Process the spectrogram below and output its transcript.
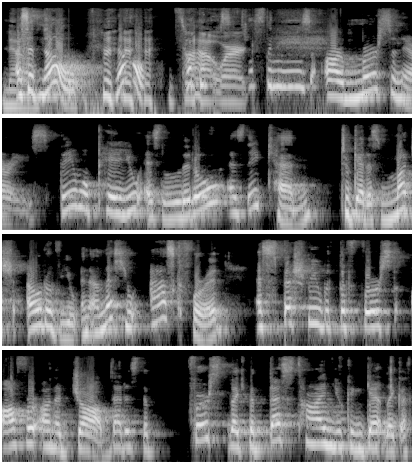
No. I said, no, no. That's how it works. Companies are mercenaries. They will pay you as little as they can to get as much out of you. And unless you ask for it, especially with the first offer on a job, that is the first, like the best time you can get like a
